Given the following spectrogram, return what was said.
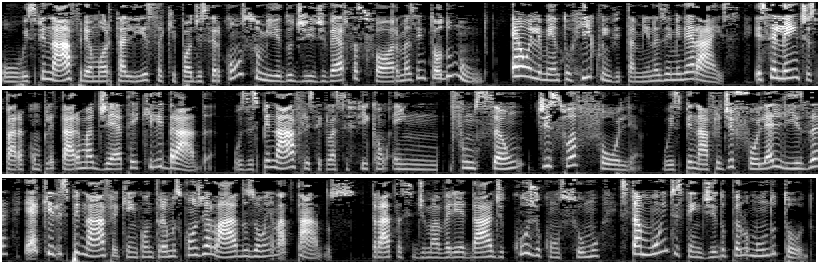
O espinafre é uma hortaliça que pode ser consumido de diversas formas em todo o mundo. É um alimento rico em vitaminas e minerais, excelentes para completar uma dieta equilibrada. Os espinafres se classificam em função de sua folha. O espinafre de folha lisa é aquele espinafre que encontramos congelados ou enlatados. Trata-se de uma variedade cujo consumo está muito estendido pelo mundo todo.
